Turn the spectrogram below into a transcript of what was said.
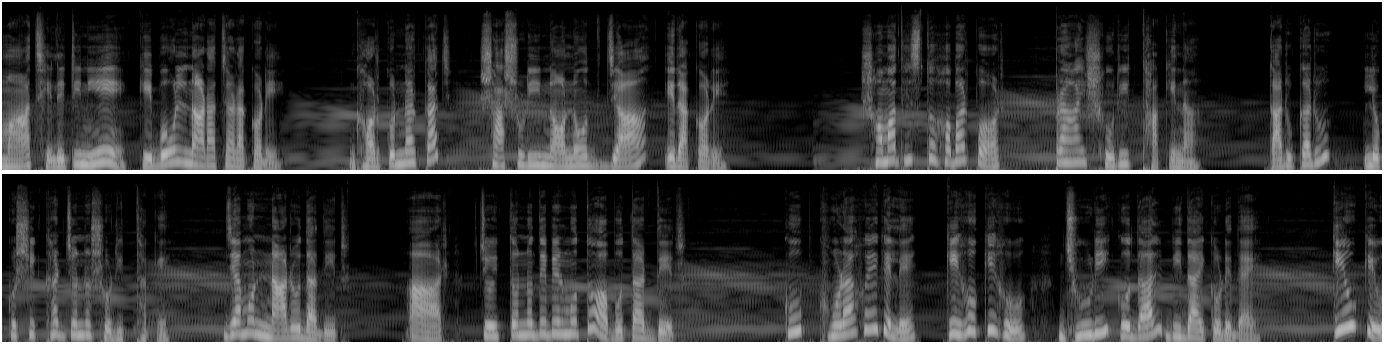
মা ছেলেটি নিয়ে কেবল নাড়াচাড়া করে। ঘরকন্যার কাজ শাশুড়ি, ননদ যা এরা করে। সমাধিস্থ হবার পর প্রায় শরীর থাকে না। কারু কারু লোকশিক্ষার জন্য শরীর থাকে, যেমন নারদাদির আর চৈতন্যদেবের মতো অবতারদের। কূপ খোঁড়া হয়ে গেলে কেহ কেহ ঝুড়ি কোদাল বিদায় করে দেয়, কেউ কেউ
